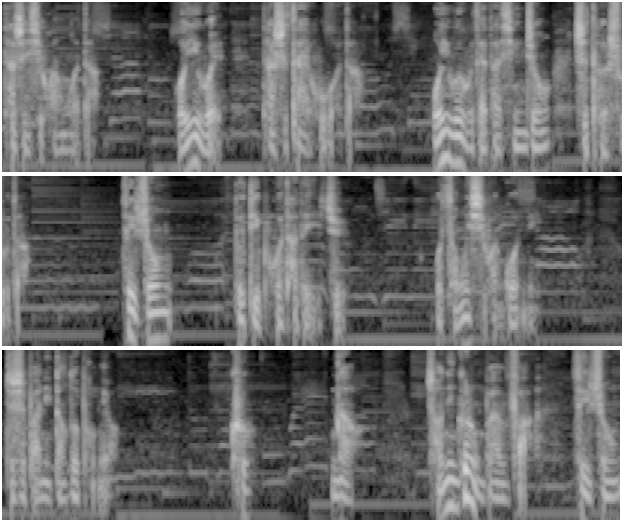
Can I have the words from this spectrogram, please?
他是喜欢我的，我以为他是在乎我的，我以为我在他心中是特殊的，最终。都抵不过他的一句：“我从未喜欢过你，只是把你当做朋友。”哭、闹、尝尽各种办法，最终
